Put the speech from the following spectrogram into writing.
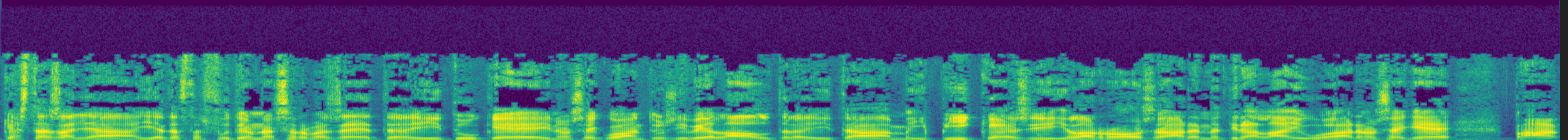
que estàs allà, ja t'estàs fotent una cerveseta, i tu què, i no sé quantos, i ve l'altre, i tam, i piques, i, i l'arròs, ara hem de tirar l'aigua, ara no sé què... Pa,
